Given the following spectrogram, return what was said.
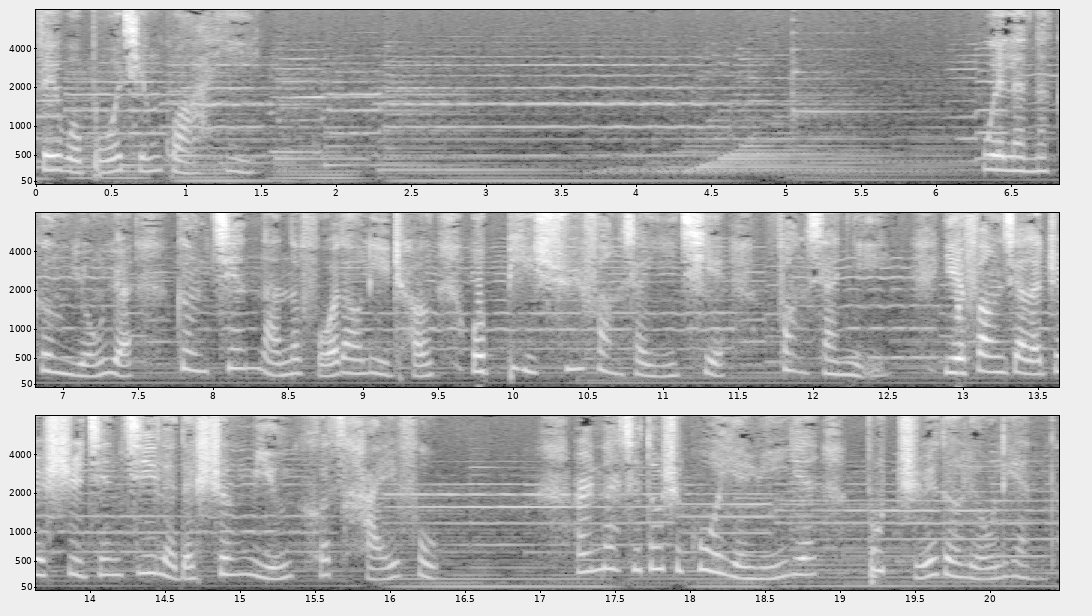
非我薄情寡义。为了那更永远、更艰难的佛道历程，我必须放下一切，放下你，也放下了这世间积累的声名和财富，而那些都是过眼云烟，不值得留恋的。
